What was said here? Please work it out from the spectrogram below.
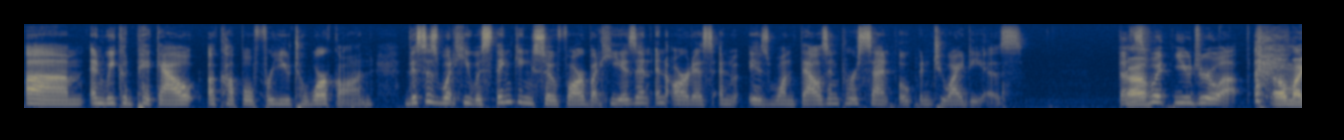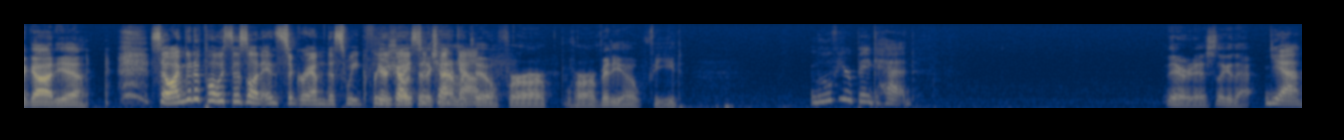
Um, and we could pick out a couple for you to work on. This is what he was thinking so far, but he isn't an artist and is 1000% open to ideas. That's Oh. what you drew up. Oh my God, yeah. so I'm going to post this on Instagram this week for Here, you guys to to, the check camera out. too for our for our video feed. Move your big head. There it is. Look at that. Yeah.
